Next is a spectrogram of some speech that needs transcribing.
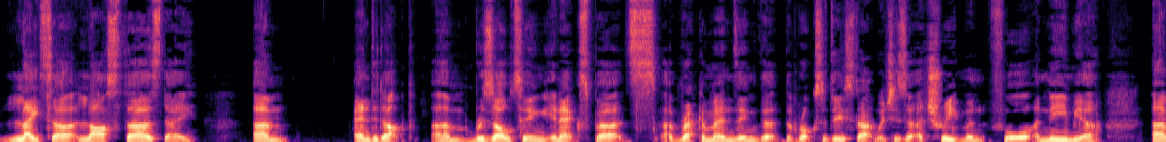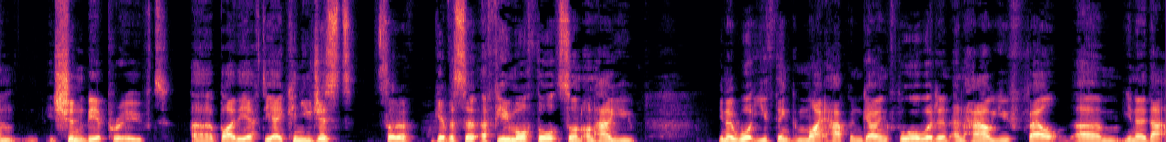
later last Thursday. Um, ended up um, resulting in experts uh, recommending that, that roxadustat, which is a, a treatment for anemia, um, shouldn't be approved uh, by the FDA. Can you just sort of give us a, a, few more thoughts on, on how you, you know, what you think might happen going forward and, and how you felt, um, you know, that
